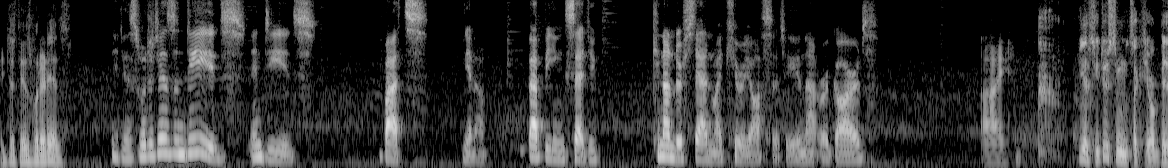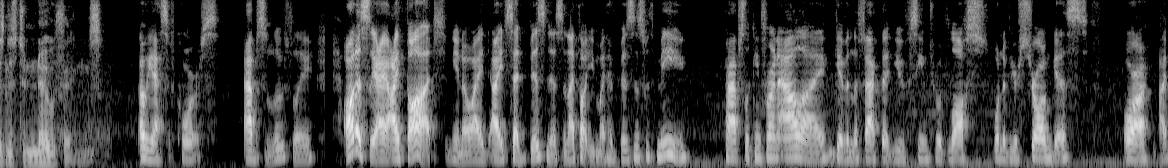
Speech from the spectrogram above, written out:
It just is what it is. It is what it is, indeed. Indeed. But, you know, that being said, you can understand my curiosity in that regard. Aye. Yes, you do seem like your business to know things. Oh, yes, of course. Absolutely. Honestly, I, I thought, you know, I, I said business, and I thought you might have business with me. Perhaps looking for an ally, given the fact that you seem to have lost one of your strongest. Or I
